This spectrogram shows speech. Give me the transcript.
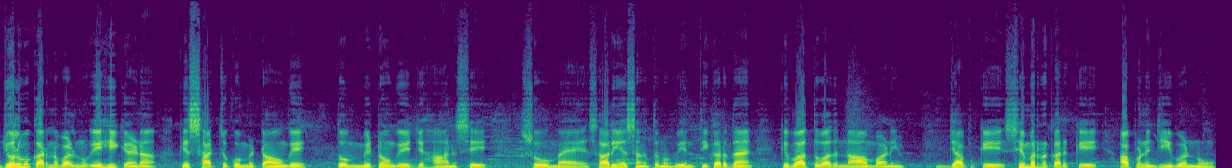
ਜ਼ੁਲਮ ਕਰਨ ਵਾਲ ਨੂੰ ਇਹੀ ਕਹਿਣਾ ਕਿ ਸੱਚ ਕੋ ਮਿਟਾਉਂਗੇ ਤੋਂ ਮਿਟੋਗੇ ਜਹਾਨ ਸੇ। ਸੋ ਮੈਂ ਸਾਰੀਆਂ ਸੰਗਤਾਂ ਨੂੰ ਬੇਨਤੀ ਕਰਦਾ ਕਿ ਵੱਧ ਤੋਂ ਵੱਧ ਨਾਮ ਬਾਣੀ ਜਪ ਕੇ, ਸਿਮਰਨ ਕਰਕੇ ਆਪਣੇ ਜੀਵਨ ਨੂੰ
